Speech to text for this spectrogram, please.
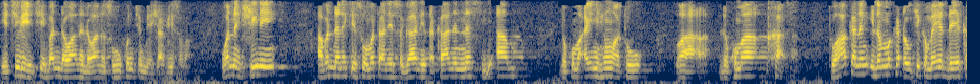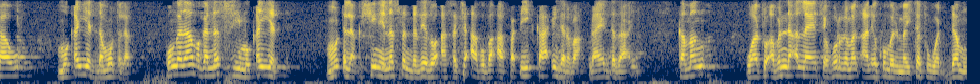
Ya cire ya ce ban da wane da wane su hukuncin bai shafe su ba. Wannan shine abin da nake so mutane su gane tsakanin nassi am da kuma ainihin wato da kuma khas. To haka nan idan muka ɗauki kamar yadda ya kawo muƙayyad da mutlaq. Kun ga za mu ga nassi muƙayyad mutlaq shine nassin da zai zo a saki abu ba a faɗi ka'idar ba ga yadda za a yi. Kaman wato abin da Allah ya ce hurrimat alaikumul maitatu waddamu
